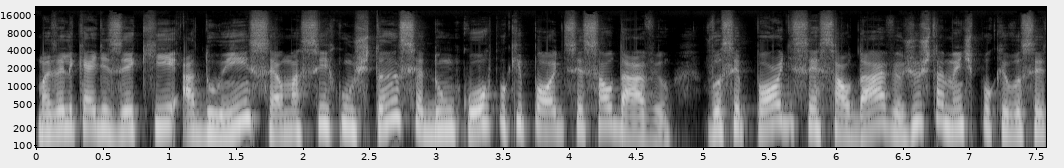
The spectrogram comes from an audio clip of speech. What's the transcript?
mas ele quer dizer que a doença é uma circunstância de um corpo que pode ser saudável. Você pode ser saudável justamente porque você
